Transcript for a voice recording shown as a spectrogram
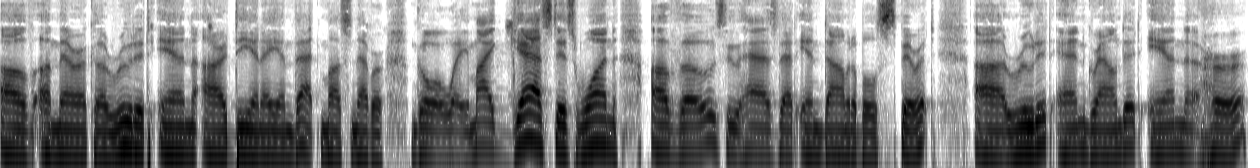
of America rooted in our DNA, and that must never go away. My guest is one of those who has that indomitable spirit uh, rooted and grounded in her,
